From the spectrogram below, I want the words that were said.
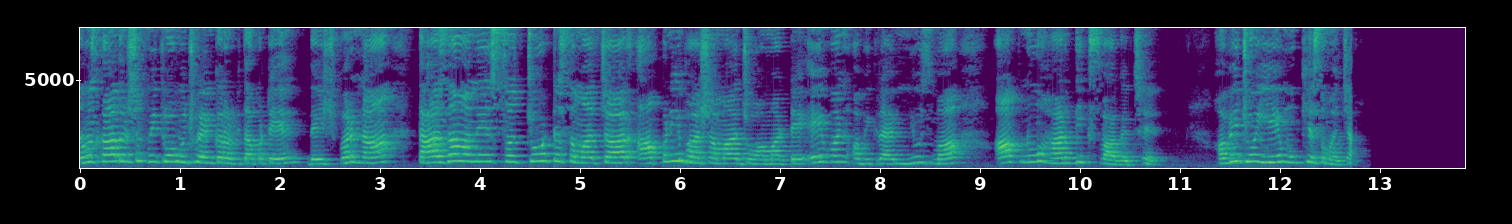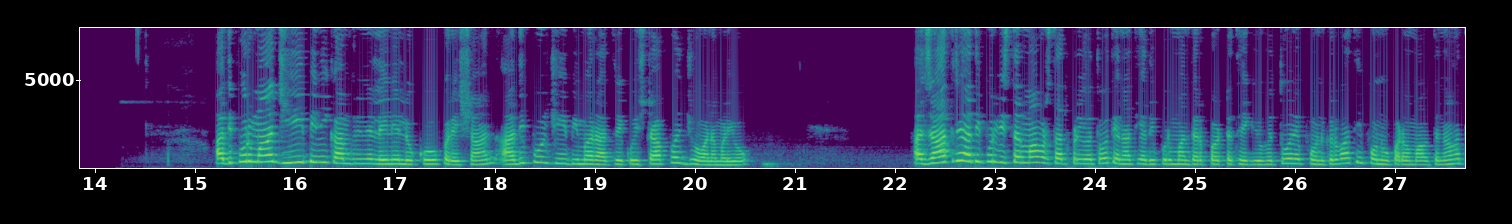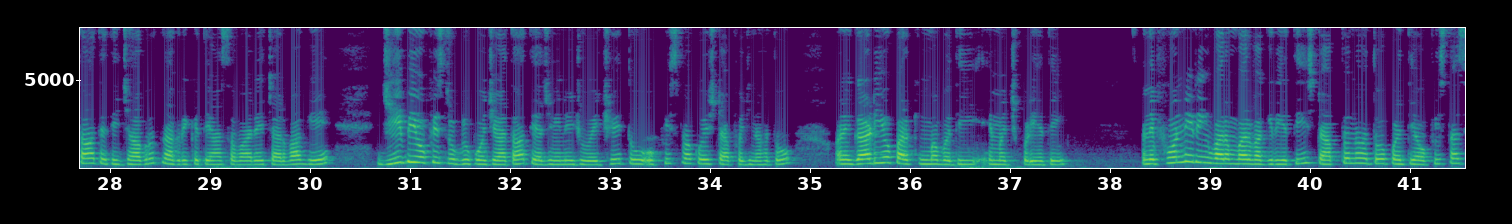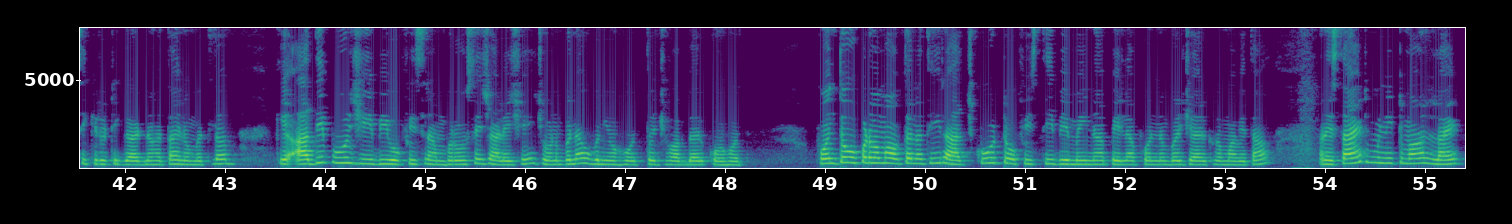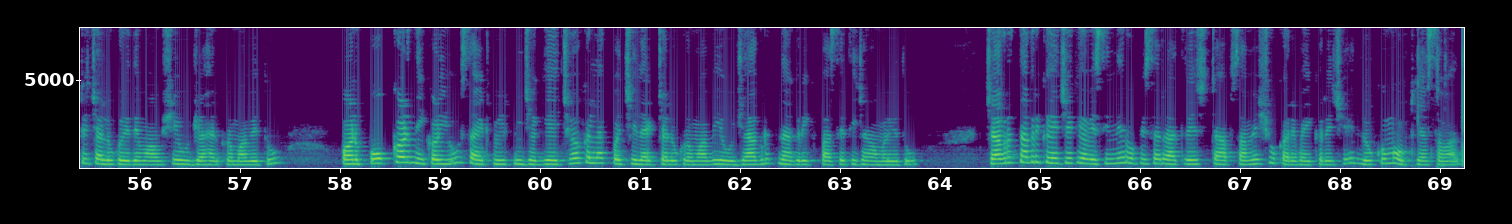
નમસ્કાર, દર્શક મિત્રો, હું છું એન્કર અર્પિતા પટેલ. દેશભરના તાજા અને સચોટ સમાચાર આપણી ભાષામાં જોવા માટે એ વન અભિપ્રાય ન્યૂઝમાં આપનું હાર્દિક સ્વાગત છે. હવે જોઈએ મુખ્ય સમાચાર. આદિપુરમાં જીઈબીની કામગીરીને લઈને લોકો પરેશાન. આદિપુર જીઈબીમાં રાત્રે કોઈ સ્ટાફ જ જોવા મળ્યો. આજ રાત્રે આદિપુર વિસ્તારમાં વરસાદ પડ્યો હતો. તેનાથી આદિપુરમાં ધરપટ થઈ ગયું હતું અને ફોન કરવાથી ફોન ઉપાડવામાં આવતા ન હતા. તેથી જાગૃત નાગરિક ત્યાં સવારે ચાર વાગે જીબી ઓફિસ રૂબરૂ પહોંચ્યા હતા. ત્યાં જઈને જોયે છે તો ઓફિસમાં કોઈ સ્ટાફ જ ન હતો અને ગાડીઓ પાર્કિંગમાં બધી એમ જ પડી હતી. અને ફોનની રિંગ વારંવાર વાગી રહી હતી. સ્ટાફ તો ન હતો, પણ ત્યાં ઓફિસના સિક્યુરિટી ગાર્ડ ન હતા. એનો મતલબ કે આદિપુર જીબી ઓફિસ રામ ભરોસે ચાલે છે. જોણ બનાવ બન્યો હોત તો જવાબદાર કોણ હોત? ફોન તો ઉપાડવામાં આવતા નથી. રાજકોટ ઓફિસથી બે મહિના પહેલાં ફોન નંબર જાહેર કરવામાં આવ્યા હતા અને સાઠ મિનિટમાં લાઇટ ચાલુ કરી દેવામાં આવશે એવું જાહેર કરવામાં આવ્યું હતું. પણ પોકળ નીકળ્યું. સાઠ મિનિટની જગ્યાએ છ કલાક પછી લાઇટ ચાલુ કરવામાં આવી એવું જાગૃત નાગરિક પાસેથી જાણવા મળ્યું હતું. જાગૃત નાગરિક કહે છે કે હવે સિનિયર ઓફિસર રાત્રે સ્ટાફ સામે શું કાર્યવાહી કરે છે? લોકોમાં ઉઠ્યા સવાલ.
